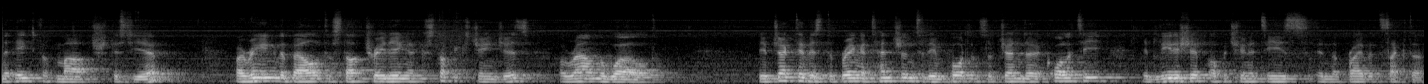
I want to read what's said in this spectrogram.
The 8th of March this year by ringing the bell to start trading stock exchanges around the world the objective is to bring attention to the importance of gender equality in leadership opportunities in the private sector.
